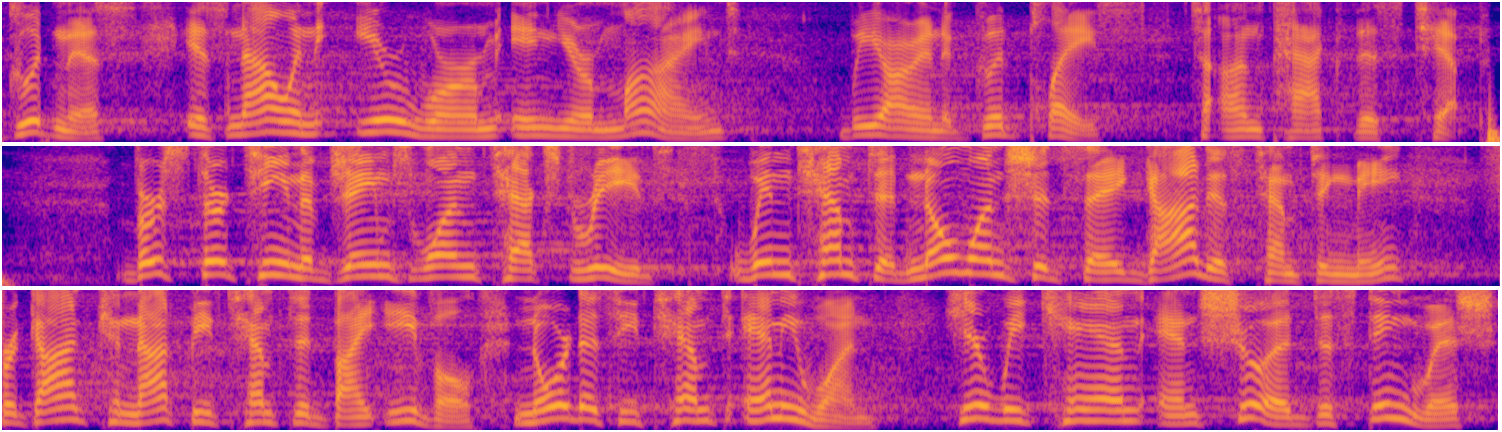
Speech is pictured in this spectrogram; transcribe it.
goodness is now an earworm in your mind, we are in a good place to unpack this tip. Verse 13 of James 1 text reads When tempted, no one should say, God is tempting me for God cannot be tempted by evil, nor does he tempt anyone. Here we can and should distinguish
